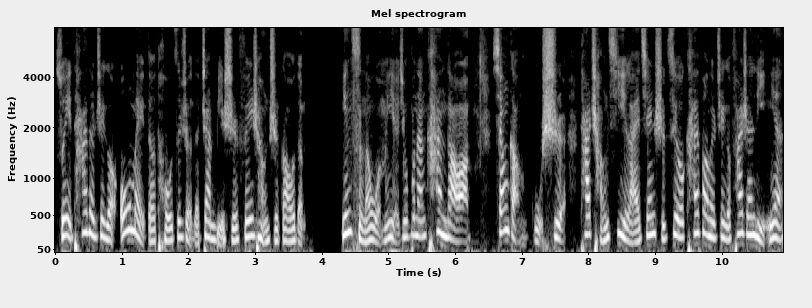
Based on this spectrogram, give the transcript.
所以它的这个欧美的投资者的占比是非常之高的。因此呢，我们也就不难看到啊，香港股市它长期以来坚持自由开放的这个发展理念，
